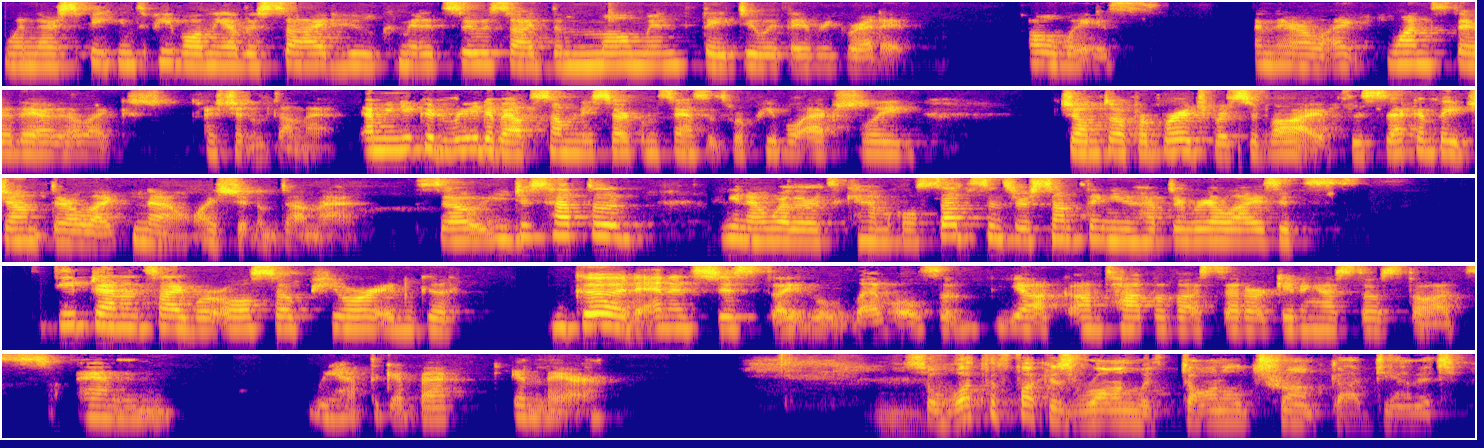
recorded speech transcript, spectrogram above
when they're speaking to people on the other side who committed suicide, the moment they do it, they regret it. Always. And they're like, once they're there, they're like, I shouldn't have done that. I mean, you could read about so many circumstances where people actually jumped off a bridge but survived. The second they jumped, they're like, no, I shouldn't have done that. So you just have to, you know, whether it's a chemical substance or something, you have to realize it's deep down inside, we're all so pure and good. Good, and it's just like levels of yuck on top of us that are giving us those thoughts, and we have to get back in there. So what the fuck is wrong with Donald Trump? God damn it!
